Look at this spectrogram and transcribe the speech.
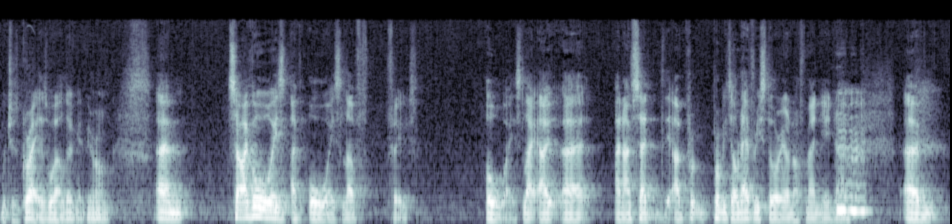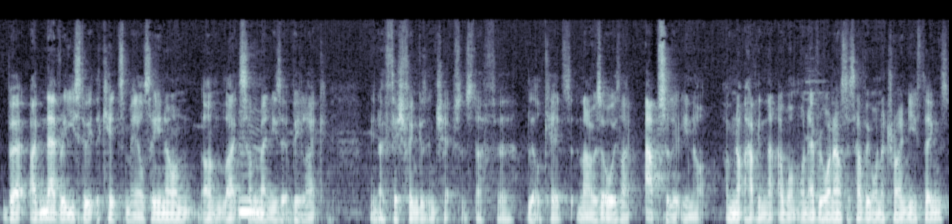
which was great as well, don't get me wrong. Um, so I've always, I've always loved food. Always. Like I, uh, and I've said, I've pr- probably told every story on off menu now. Um, but I've never used to eat the kids' meal. So you know, on on like some menus, it'd be like, you know, fish fingers and chips and stuff for little kids. And I was always like, absolutely not. I'm not having that. I want one everyone else is having. one to try new things.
